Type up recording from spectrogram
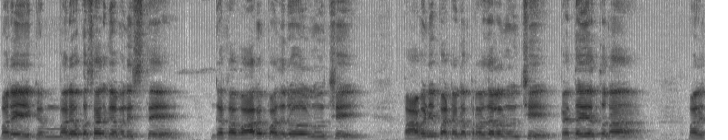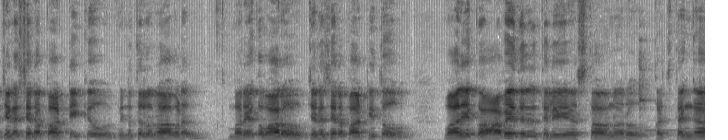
మరి గ- మరి ఒకసారి గమనిస్తే గత వారం పది రోజుల నుంచి పామిడి పట్టణ ప్రజల నుంచి పెద్ద ఎత్తున మరి జనసేన పార్టీకి వినతులు రావడం మరి ఒక వారు జనసేన పార్టీతో వారి యొక్క ఆవేదన తెలియజేస్తూ ఉన్నారు. ఖచ్చితంగా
